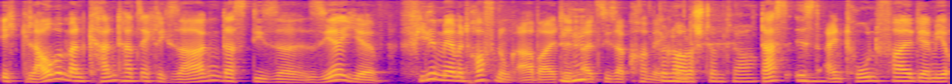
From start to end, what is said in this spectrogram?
Ich glaube, man kann tatsächlich sagen, dass diese Serie viel mehr mit Hoffnung arbeitet mhm. als dieser Comic. Genau, Und das stimmt, ja. Das ist mhm. ein Tonfall, der mir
